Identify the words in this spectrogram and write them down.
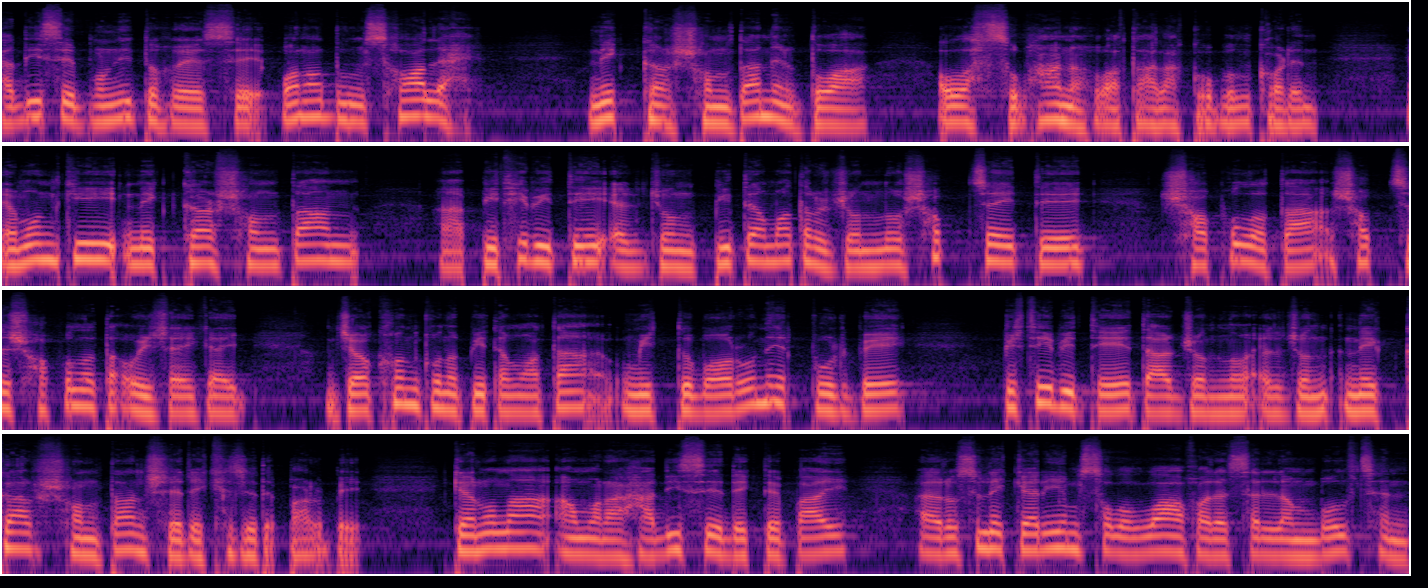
হাদিসে বর্ণিত হয়েছে ওনাদুল সালেহ নিক্কার সন্তানের দোয়া আল্লাহ সুবহান হওয়া তালা কবুল করেন। এমনকি নিক্কার সন্তান পৃথিবীতে একজন পিতামাতার জন্য সবচাইতে সফলতা, সবচেয়ে সফলতা ওই জায়গায়। যখন কোনো পিতামাতা মৃত্যুবরণের পূর্বে পৃথিবীতে তার জন্য একজন নেককার সন্তান সে রেখে যেতে পারবে। কেননা আমরা হাদিসে দেখতে পাই, রসুল করিম সাল্লাহ সাল্লাম বলছেন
